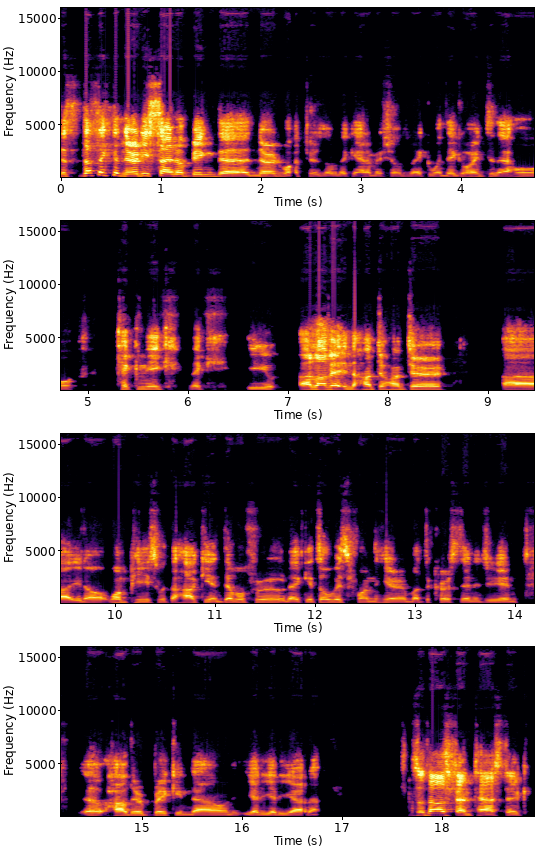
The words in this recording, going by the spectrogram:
that's that's like the nerdy side of being the nerd watchers of like anime shows. Like when they go into that whole technique, like you, I love it in the Hunter Hunter uh, you know, One Piece with the Haki and Devil Fruit. Like it's always fun hearing about the cursed energy and uh, how they're breaking down, yada yada yada. So that was fantastic.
